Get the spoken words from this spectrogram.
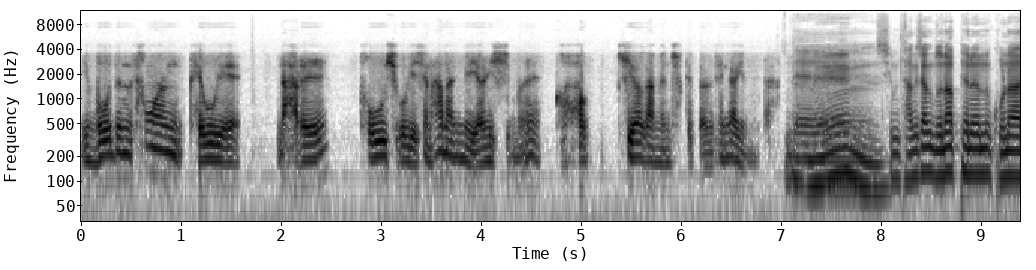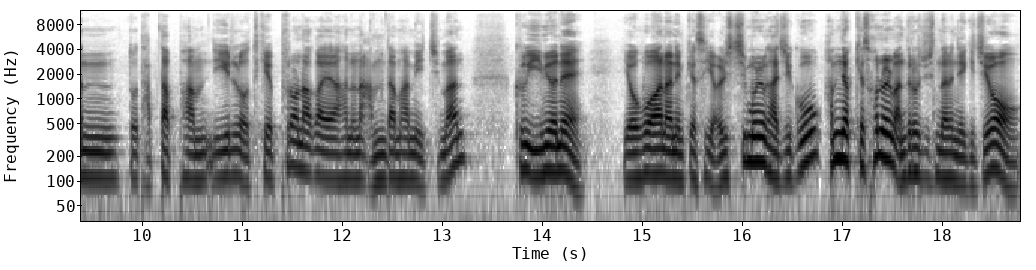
이 모든 상황 배후에 나를 도우시고 계신 하나님의 열심을 꼭 기억하면 좋겠다는 생각입니다. 네. 아멘. 지금 당장 눈앞에는 고난 또 답답함 이 일을 어떻게 풀어나가야 하는 암담함이 있지만 그 이면에 여호와 하나님께서 열심을 가지고 합력해 선을 만들어 주신다는 얘기지요.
